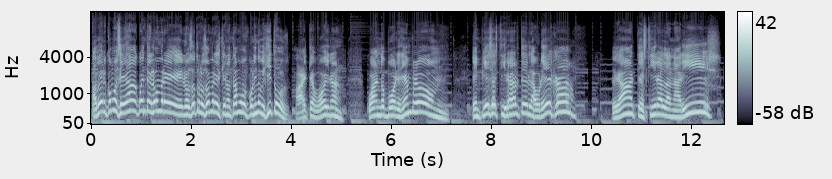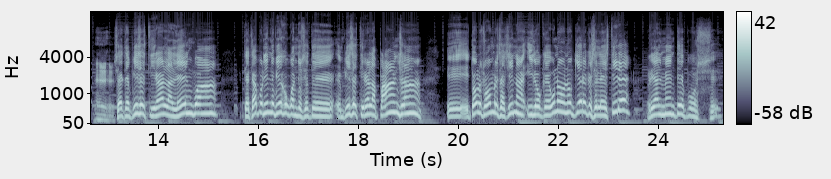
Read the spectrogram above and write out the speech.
A ver, ¿cómo se daba cuenta el hombre, nosotros los hombres, que nos estamos poniendo viejitos? Ay, te voy. Cuando, por ejemplo, empieza a estirarte la oreja, ¿verdad? te estira la nariz, se te empieza a estirar la lengua, te está poniendo viejo cuando se te empieza a estirar la panza, eh, todos los hombres así, y lo que uno no quiere que se le estire, realmente, pues, se,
